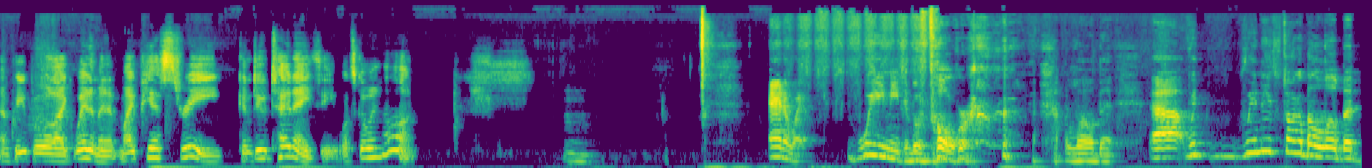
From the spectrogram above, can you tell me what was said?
And people were like, "Wait a minute, my PS3 can do 1080. What's going on?" Hmm. Anyway, we need to move forward a little bit. Uh, we we need to talk about a little bit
